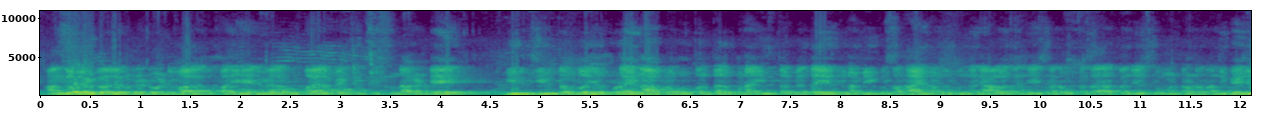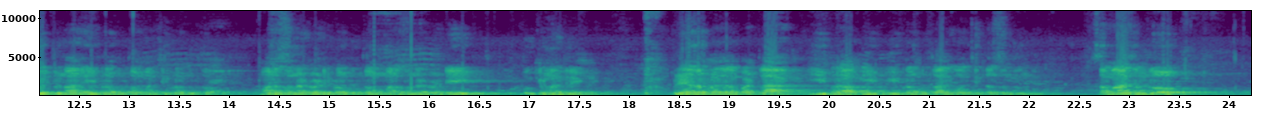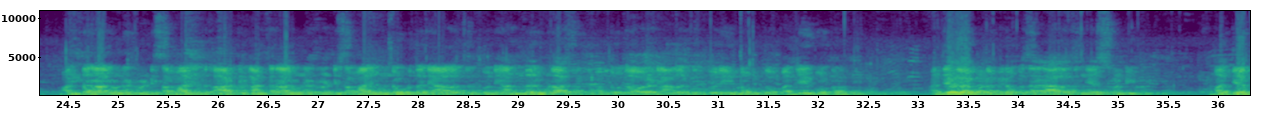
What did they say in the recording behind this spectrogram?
అంగవైకల్యం ఉన్నటువంటి వాళ్ళకు పదిహేను వేల రూపాయల పెన్షన్ ఇస్తున్నారంటే మీరు జీవితంలో ఎప్పుడైనా ప్రభుత్వం తరఫున ఇంత పెద్ద ఎత్తున మీకు సహాయం అందుతుందని ఆలోచన చేశారో ఒక్కసారి అర్థం చేసుకోమంటున్నారు అందుకే చెప్తున్నాను ఈ ప్రభుత్వం మంచి ప్రభుత్వం. మనసున్నటువంటి ప్రభుత్వం మనసున్నటువంటి ముఖ్యమంత్రి. పేద ప్రజల పట్ల ఈ ఈ- ఈ ప్రభుత్వానికి ఒక చిత్తశుద్ధి ఉంది. సమాజంలో అంతరాలు ఉన్నటువంటి సమాజం ఆర్థిక అంతరాలు ఉన్నటువంటి సమాజం ఉండకూడదనే ఆలోచనతోనే అందరూ కూడా శక్తివంతులు కావాలనే ఆలోచనతోనే ప్రభుత్వం పనిచేయబోతోంది. అంతేకాకుండా మీరు ఒకసారి ఆలోచన చేసుకోండి. మద్యం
